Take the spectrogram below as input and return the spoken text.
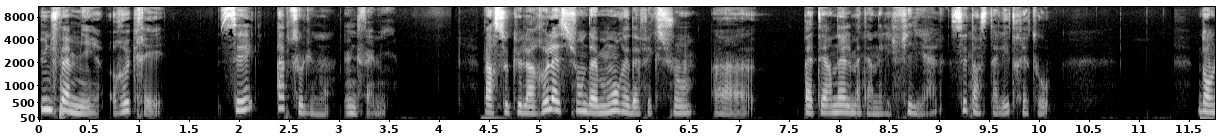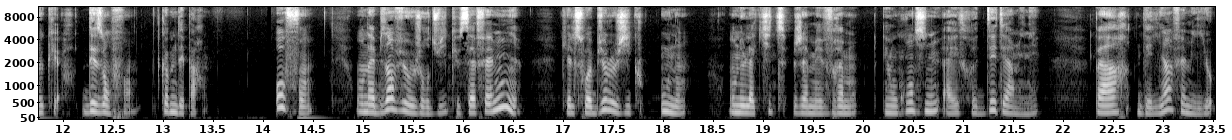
une famille recréée, c'est absolument une famille. Parce que la relation d'amour et d'affection euh, paternelle, maternelle et filiale s'est installée très tôt dans le cœur des enfants comme des parents. Au fond, on a bien vu aujourd'hui que sa famille, qu'elle soit biologique ou non, on ne la quitte jamais vraiment et on continue à être déterminé par des liens familiaux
